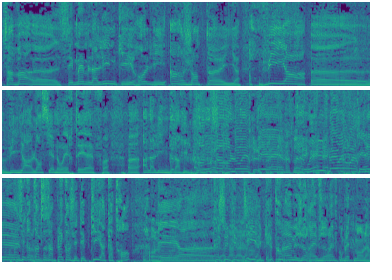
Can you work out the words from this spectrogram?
Ça va, euh, c'est même la ligne qui relie Argenteuil Oh. via via via l'ancienne ORTF euh, à la ligne de la rive gauche. non, l'ORTF oui. C'est comme ça que ça s'appelait quand j'étais petit, à 4 ans. Oh là Et, euh, Que j'étais petit à 4 ans. Ah, mais je rêve, je rêve complètement là.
